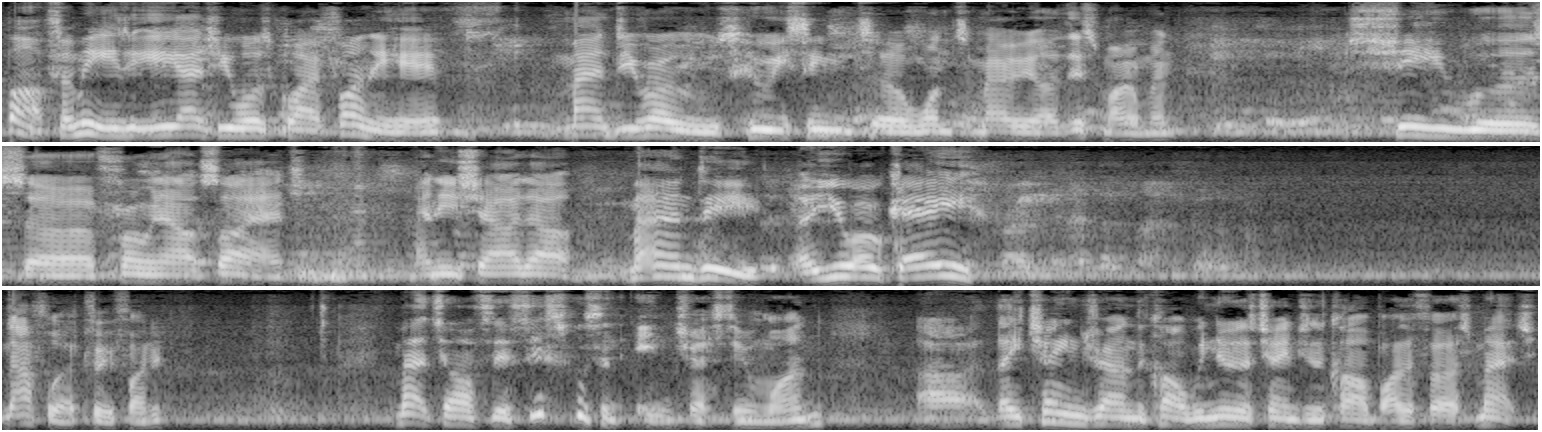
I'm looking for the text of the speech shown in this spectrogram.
But for me, he actually was quite funny here. Mandy Rose, who he seemed to want to marry at this moment, she was uh, thrown outside, and he shouted out, "Mandy, are you okay?" That was pretty funny. Match after this, this was an interesting one. Uh, they changed around the card. We knew they were changing the card by the first match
